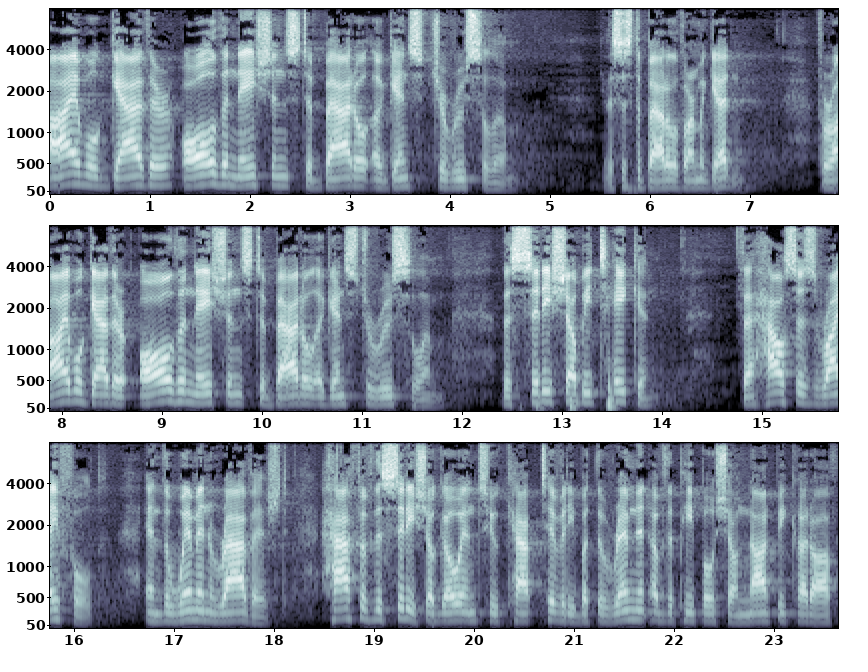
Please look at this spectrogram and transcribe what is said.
I will gather all the nations to battle against Jerusalem. This is the battle of Armageddon. For I will gather all the nations to battle against Jerusalem. The city shall be taken, the houses rifled, and the women ravished. Half of the city shall go into captivity, but the remnant of the people shall not be cut off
